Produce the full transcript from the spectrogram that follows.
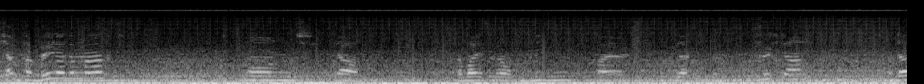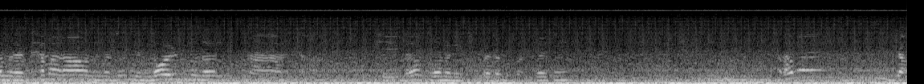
Ich habe ein paar Bilder gemacht. Und ja, dabei ist es auch geblieben, weil, wie gesagt, ich bin schüchtern. Und dann mit der Kamera und mit so den Leuten und dann, ah, ja, okay, ne, wollen wir nicht weiter drüber sprechen. Aber, ja,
